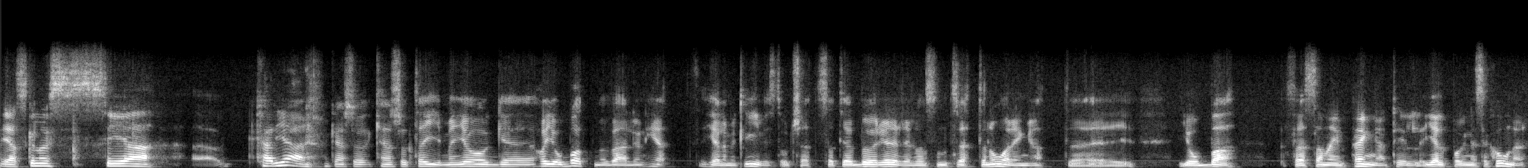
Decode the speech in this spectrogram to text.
jag skulle nog se eh, karriär kanske, kanske ta i, men jag eh, har jobbat med välgörenhet hela mitt liv i stort sett. Så att jag började redan som 13-åring att eh, jobba för att samla in pengar till hjälporganisationer.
